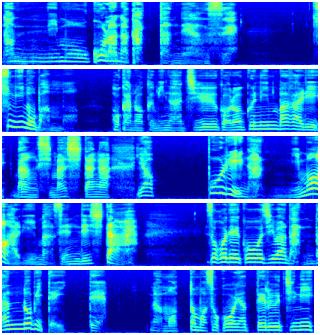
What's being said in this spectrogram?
何にも起こらなかったんでんす。次の晩も他の組が15、6人ばかり晩しましたが、やっぱり何にもありませんでした。そこで工事はだんだん伸びていって、まあ、もっともそこをやってるうちに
